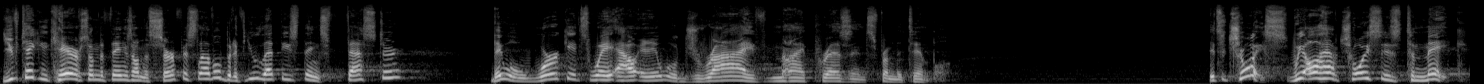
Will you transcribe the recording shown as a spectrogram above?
You've taken care of some of the things on the surface level, but if you let these things fester, they will work its way out and it will drive my presence from the temple. It's a choice. We all have choices to make.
